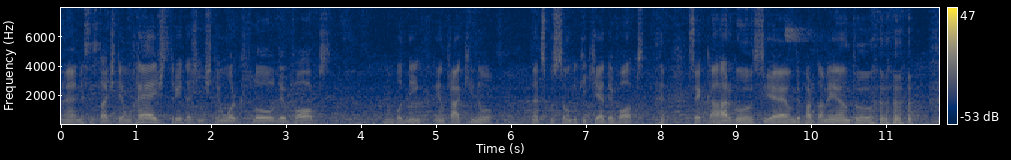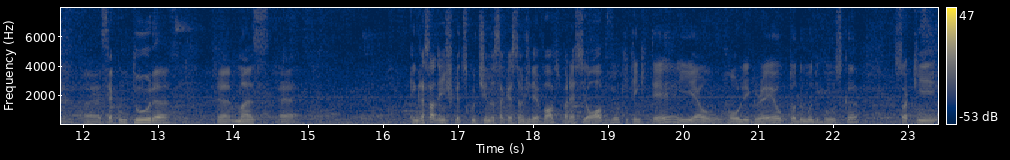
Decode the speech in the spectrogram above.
né? necessidade de ter um registry, da gente ter um workflow DevOps. Não vou nem entrar aqui no, na discussão do que, que é DevOps, se é cargo, se é um departamento, eh, se é cultura, eh, mas é, é engraçado, a gente fica discutindo essa questão de DevOps, parece óbvio que tem que ter, e é o Holy Grail que todo mundo busca. Só que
